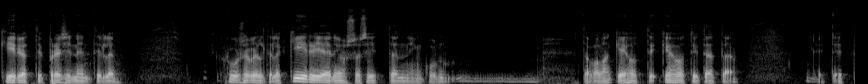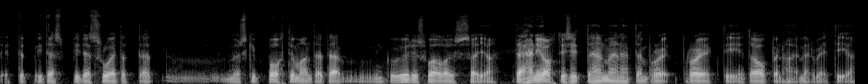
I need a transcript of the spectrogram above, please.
kirjoitti presidentille Rooseveltille kirjeen, jossa sitten niin kuin, tavallaan kehotti, kehotti tätä että et, et pitäisi, pitäisi ruveta tätä, myöskin pohtimaan tätä niin kuin Yhdysvalloissa. Ja tähän johti sitten tähän Manhattan-projektiin, jota Oppenheimer veti, ja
